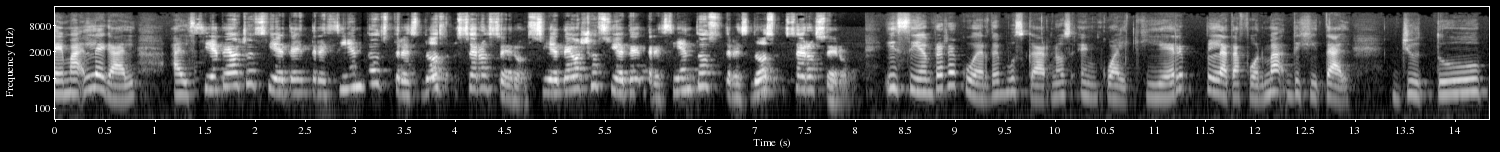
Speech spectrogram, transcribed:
tema legal al 787-300-3200. 787-300-3200. Y siempre recuerden buscarnos en cualquier plataforma digital. YouTube,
